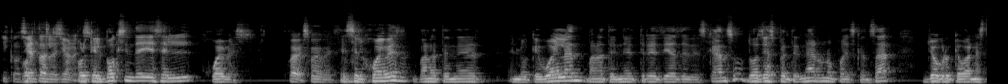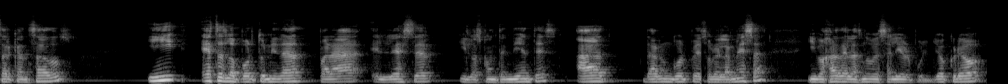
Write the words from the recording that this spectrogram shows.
y con ciertas lesiones. Porque el Boxing Day es el jueves. jueves. Jueves. Es el jueves, van a tener, en lo que vuelan, van a tener tres días de descanso, dos días para entrenar, uno para descansar. Yo creo que van a estar cansados. Y esta es la oportunidad para el Leicester y los contendientes a dar un golpe sobre la mesa y bajar de las nubes a Liverpool. Yo creo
